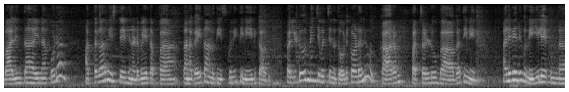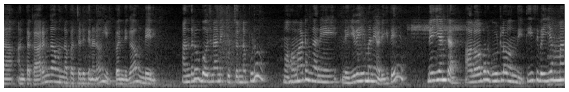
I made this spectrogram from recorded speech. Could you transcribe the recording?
బాలింత అయినా కూడా అత్తగారు ఇస్తే తినడమే తప్ప తనకై తాను తీసుకుని తినేది కాదు. పల్లెటూరు నుంచి వచ్చిన తోడికోడలు కారం పచ్చళ్ళు బాగా తినేది. అలివేలుకు నెయ్యి లేకుండా అంత కారంగా ఉన్న పచ్చడి తినడం ఇబ్బందిగా ఉండేది. అందరూ భోజనానికి కూర్చున్నప్పుడు మొహమాటంగానే నెయ్యి వేయమని అడిగితే నెయ్యి అంట ఆ లోపల గూట్లో ఉంది తీసి వెయ్యమ్మా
